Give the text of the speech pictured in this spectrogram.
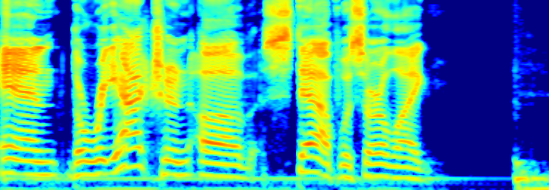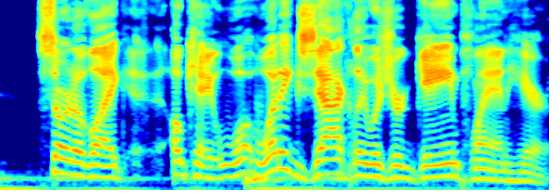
And the reaction of Steph was sort of like, sort of like, okay, what what exactly was your game plan here?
